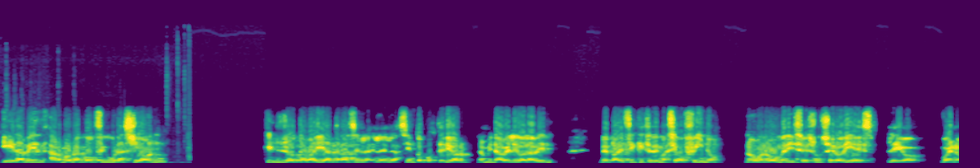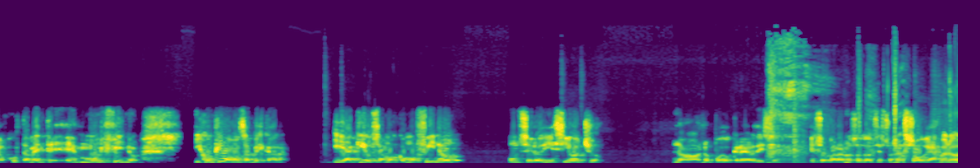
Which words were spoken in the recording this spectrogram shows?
Y David arma una configuración que yo estaba ahí atrás en, el asiento posterior, no mira, a le digo, David, me parece que es demasiado fino. No, no, me dice, es un 0,10. Le digo, bueno, justamente es muy fino. ¿Y con qué vamos a pescar? Y aquí usamos como fino un 0,18. No, no puedo creer, dice. Eso para nosotros es una soga. Bueno,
